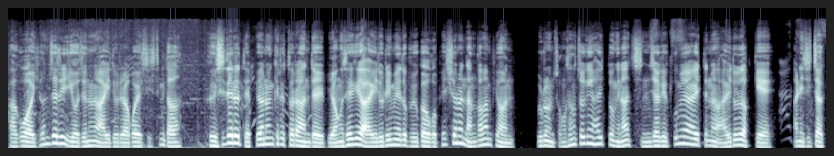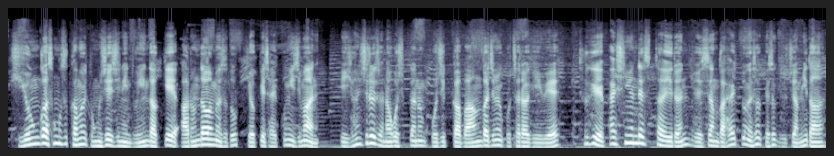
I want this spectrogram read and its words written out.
과거와 현재를 이어주는 아이돌이라고 할 수 있습니다. 그 시대를 대표하는 캐릭터라 한들 명색의 아이돌임에도 불구하고 패션은 난감한 편 물론 정상적인 활동이나 진지하게 꾸며야 할 때는 아이돌답게 아니 진짜 귀여움과 성숙함을 동시에 지닌 누님답게 아름다우면서도 귀엽게 잘 꾸미지만 이 현실을 전하고 싶다는 고집과 마음가짐을 고찰하기 위해 특유의 80년대 스타일은 일상과 활동에서 계속 유지합니다.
